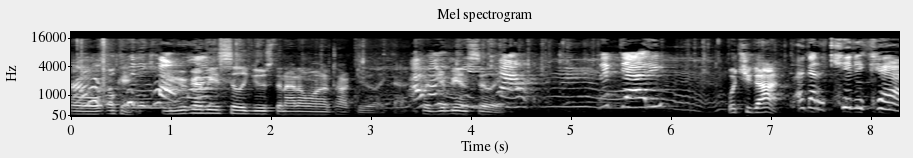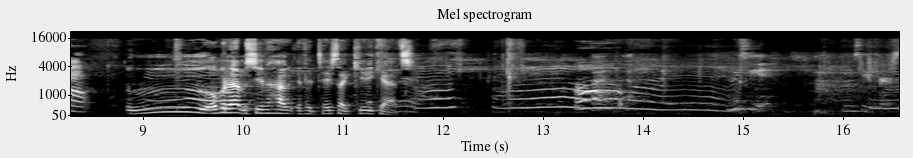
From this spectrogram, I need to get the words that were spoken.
Oh, okay. If you're gonna be a silly goose, then I don't want to talk to you like that. Because you're being silly. cat. Look, Daddy. What you got? I got a kitty cat. Ooh, open it up and see if how if it tastes like kitty cats. Let me see it. Let me see it first.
